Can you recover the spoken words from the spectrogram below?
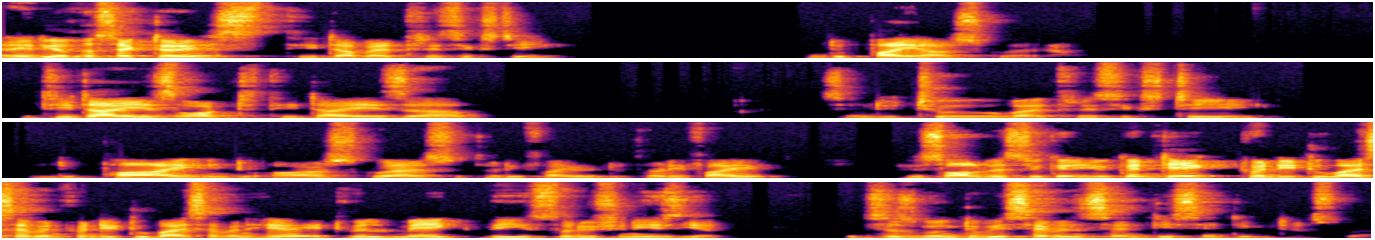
Area of the sector is theta by 360 into pi r square. Theta is what? Theta is uh, 72 by 360 into pi into r square so 35 into 35 if you solve this you can you can take 22 by 7 22 by 7 here. It will make the solution easier. This is going to be 7 centi centimeters square.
